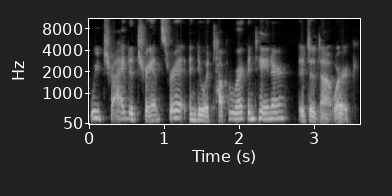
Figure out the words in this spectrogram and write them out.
we tried to transfer it into a Tupperware container. It did not work.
